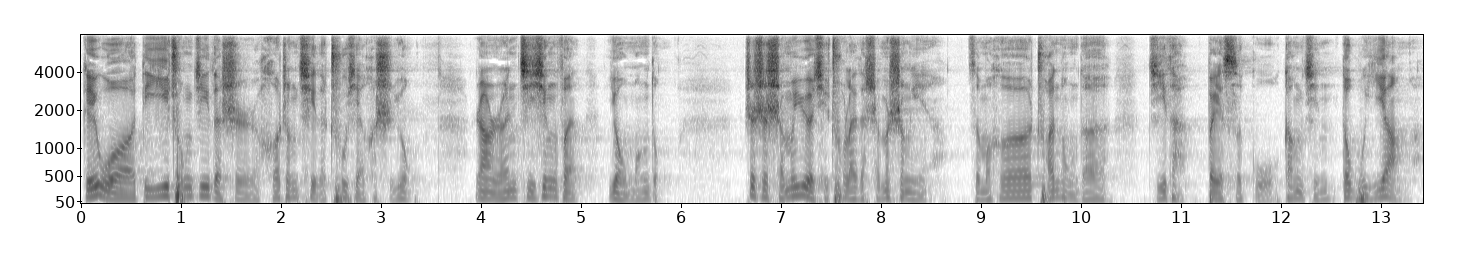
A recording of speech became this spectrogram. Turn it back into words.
给我第一冲击的是合成器的出现和使用，让人既兴奋又懵懂。这是什么乐器出来的什么声音啊？怎么和传统的吉他、贝斯、鼓、钢琴都不一样啊？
